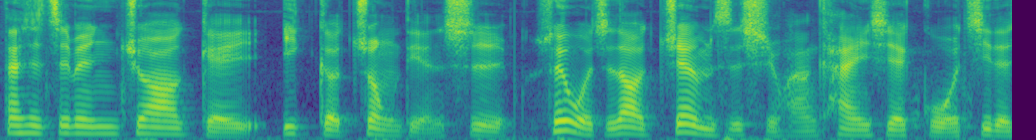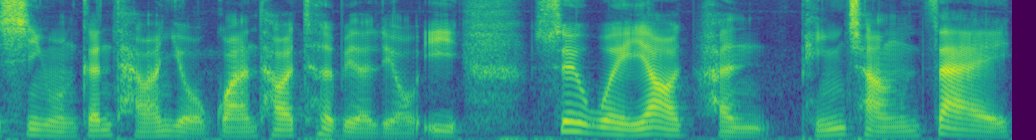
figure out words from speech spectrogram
但是这边就要给一个重点是，所以我知道 James 喜欢看一些国际的新闻跟台湾有关，他会特别的留意，所以我也要很平常在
